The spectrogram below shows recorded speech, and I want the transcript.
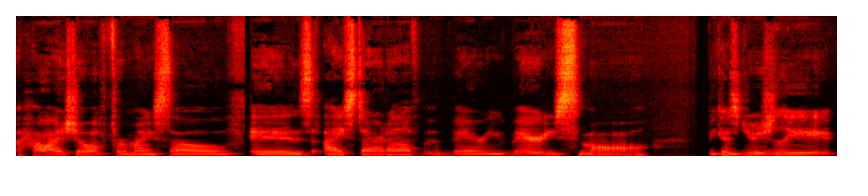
how I show up for myself is I start off very, very small because usually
